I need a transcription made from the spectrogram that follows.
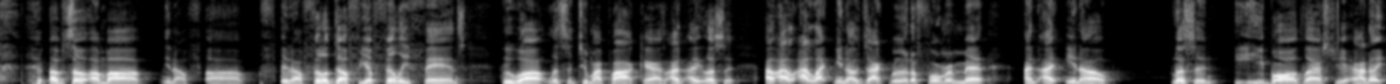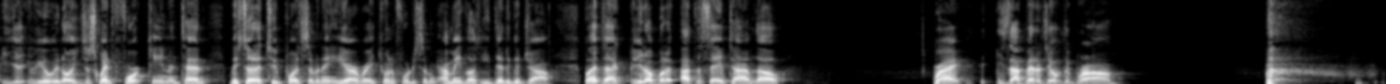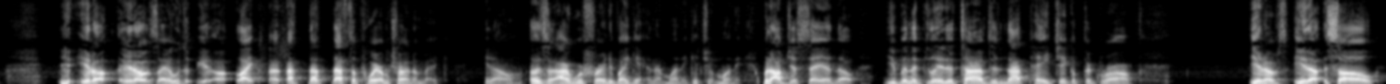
um, so I'm, uh, you know, uh, you know, Philadelphia Philly fans who uh, listen to my podcast. I, I listen. I, I, I, like you know Zack Wheeler, the former Met, and I you know listen. He balled last year. I know you, know he just went fourteen and ten. But he still had two point seven eight ERA, two hundred forty seven. I mean, look, he did a good job. But Zack, you know, but at the same time though, right? He's not better Joe DeGrom. you, you know, you know what I'm saying? Who's you know, like uh, that, that's the point I'm trying to make. You know, listen, I work for anybody getting that money. Get your money. But I'm just saying though, you manipulated the time to not pay Jacob DeGrom. You know, you know, so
